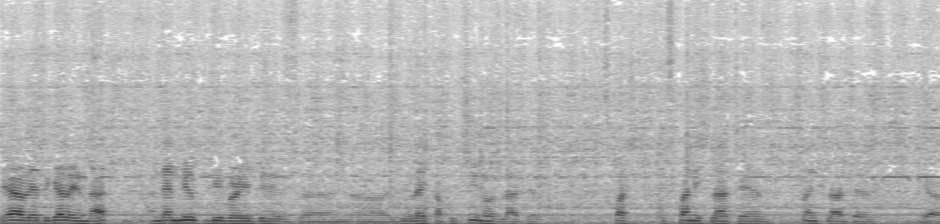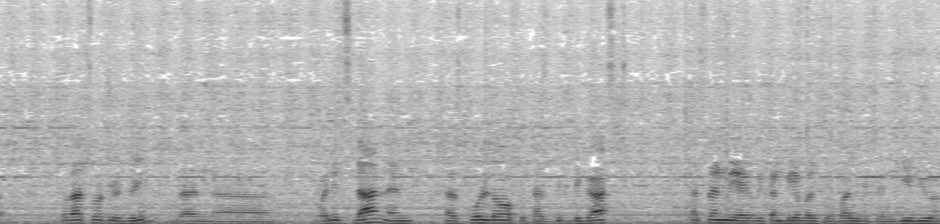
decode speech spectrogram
yeah, we are together in that. And then milk beverages, and uh, you like cappuccinos, lattes, Spa- Spanish lattes, French lattes. Yeah. So that's what you're doing. Then uh, when it's done and it has cooled off, it has degassed. That's when we, we can be able to evaluate and give you a,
